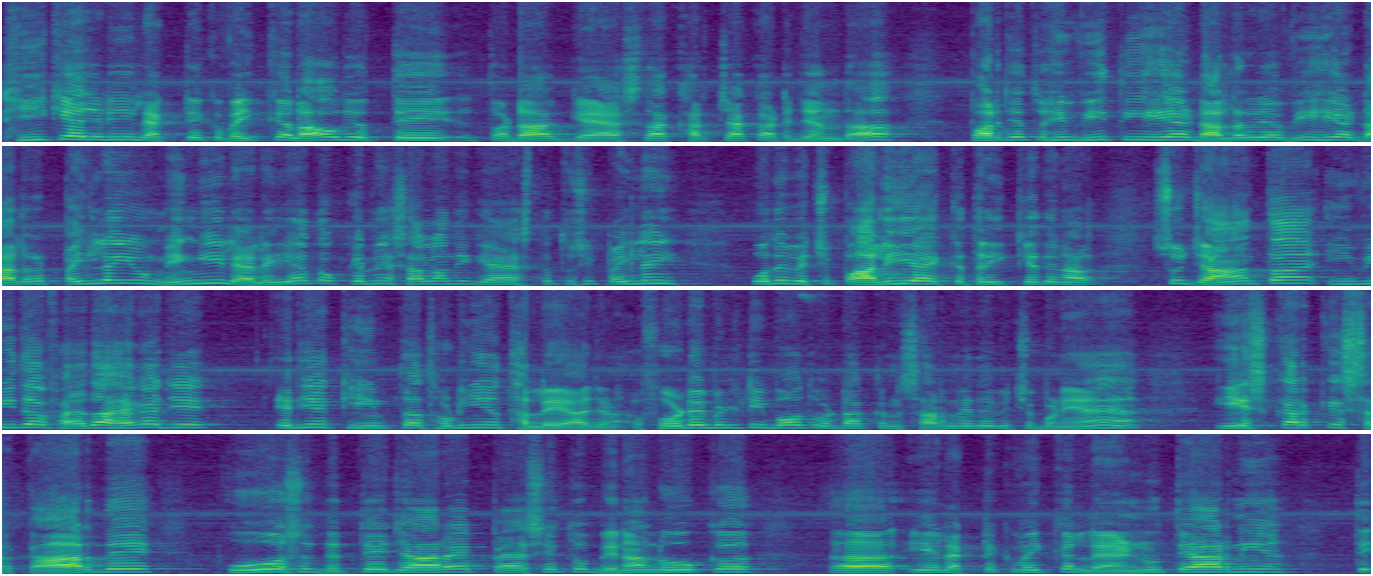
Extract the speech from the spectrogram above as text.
ਠੀਕ ਹੈ ਜਿਹੜੀ ਇਲੈਕਟ੍ਰਿਕ ਵਹੀਕਲ ਆ, ਉਹਦੇ ਉੱਤੇ ਤੁਹਾਡਾ ਗੈਸ ਦਾ ਖਰਚਾ ਘਟ ਜਾਂਦਾ। ਪਰ ਜੇ ਤੁਸੀਂ 20 30000 ਡਾਲਰ ਜਾਂ 20000 ਡਾਲਰ ਪਹਿਲਾਂ ਹੀ ਉਹ ਮਹਿੰਗੀ ਲੈ ਲਈ ਆ, ਤਾਂ ਉਹ ਕਿੰਨੇ ਸਾਲਾਂ ਦੀ ਗੈਸ ਤੇ ਤੁਸੀਂ ਪਹਿਲਾਂ ਹੀ ਉਹਦੇ ਵਿੱਚ ਪਾ ਲਈ ਆ ਇੱਕ ਤਰੀਕੇ ਦੇ ਨਾਲ। ਸੋ ਜਾਂ ਤਾਂ ਈਵੀ ਦਾ ਫਾਇਦਾ ਹੈਗਾ ਜੇ ਇਹਦੀਆਂ ਕੀਮਤਾਂ ਥੋੜੀਆਂ ਥੱਲੇ ਆ ਜਾਣ। ਅਫੋਰਡੇਬਿਲਟੀ ਬਹੁਤ ਵੱਡਾ ਕਨਸਰਨ ਇਹਦੇ ਵਿੱਚ ਬਣਿਆ ਆ। ਇਸ ਕਰਕੇ ਸਰਕਾਰ ਦੇ ਉਸ ਦਿੱਤੇ ਜਾ ਰਹੇ ਪੈਸੇ ਤੋਂ ਬਿਨਾਂ ਲੋਕ ਇਹ ਇਲੈਕਟ੍ਰਿਕ ਵਹੀਕਲ ਲੈਣ ਨੂੰ ਤਿਆਰ ਨਹੀਂ ਆ। ਤੇ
